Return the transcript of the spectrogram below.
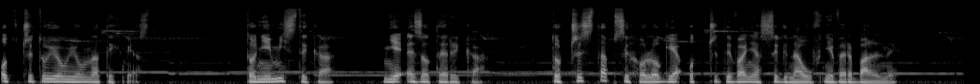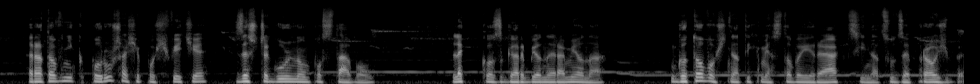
odczytują ją natychmiast. To nie mistyka, nie ezoteryka. To czysta psychologia odczytywania sygnałów niewerbalnych. Ratownik porusza się po świecie ze szczególną postawą. Lekko zgarbione ramiona, gotowość natychmiastowej reakcji na cudze prośby,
